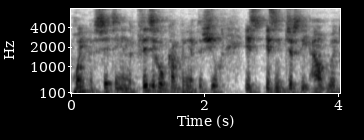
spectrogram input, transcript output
point of sitting in the physical company of the shiuk is, isn't just the outward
